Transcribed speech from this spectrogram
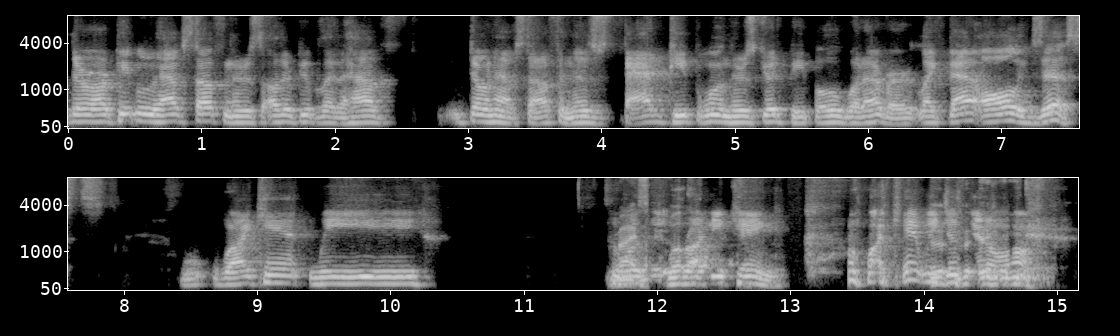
there are people who have stuff and there's other people that have don't have stuff and there's bad people and there's good people whatever like that all exists why can't we right. was it well, Rodney King? Why can't we just get along?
